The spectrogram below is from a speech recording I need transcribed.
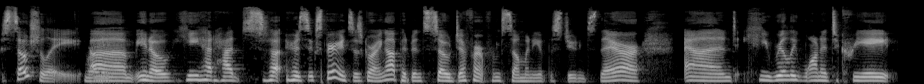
socially, um, you know, he had had so, his experiences growing up had been so different from so many of the students there. And he really wanted to create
